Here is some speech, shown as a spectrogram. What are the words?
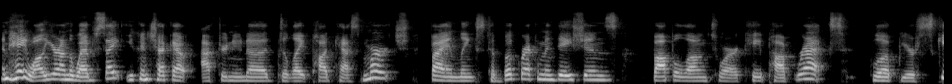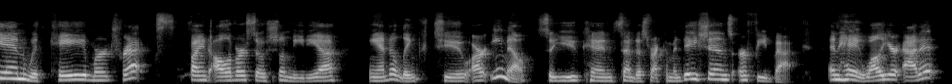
And hey, while you're on the website, you can check out Afternoona Delight podcast merch, find links to book recommendations, bop along to our K-pop Rex, glow up your skin with K merch Rex, find all of our social media and a link to our email so you can send us recommendations or feedback. And hey, while you're at it,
